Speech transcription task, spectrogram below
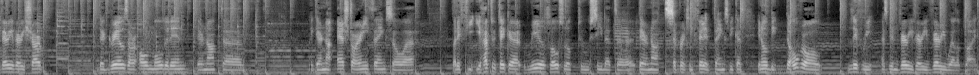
very very sharp. The grills are all molded in. They're not uh, like they're not etched or anything. So, uh, but if you, you, have to take a real close look to see that uh, they're not separately fitted things because you know the the overall livery has been very very very well applied.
